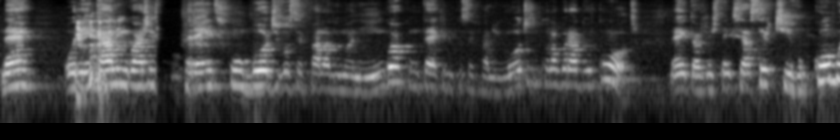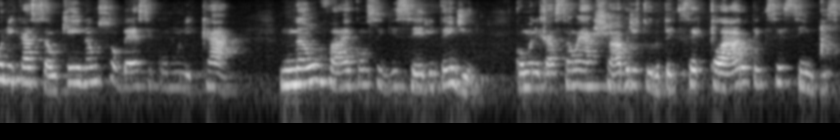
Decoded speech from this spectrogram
né? Orientar linguagens diferentes, com o board você fala numa língua, com o técnico você fala em outro, com o colaborador com outro. Né? Então a gente tem que ser assertivo. Comunicação, quem não soubesse comunicar não vai conseguir ser entendido. Comunicação é a chave de tudo, tem que ser claro, tem que ser simples.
